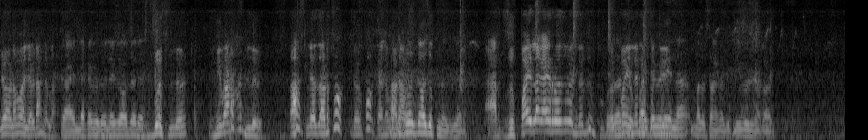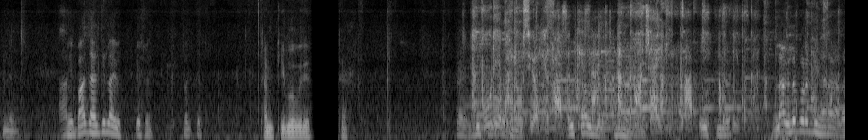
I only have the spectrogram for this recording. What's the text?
एवढा माझ्या टाकला गाडीला काय व्हिडिओ लय गाव झाले बसलं निवार हाडलं असल्या झाड फोकणं फोकानं आता वाढावं. परत गाव झोपणार. अरे झोपायला काय रोज म्हणलं झोपू परत पहिलं झोपायच्या वेळी. ना मला सांगा की व्हिडिओ काढ नाही. हे बाद झाली ती लाईव्ह पेशंट. थमकी बघू दे. पूरे भरोसे और हिफाजत के साथ पहुंचाएगी आपकी अपनी दुकान। लागलं परत धिंगाणा घाला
